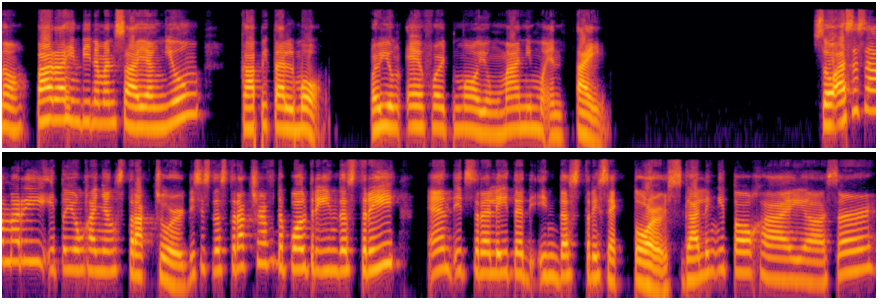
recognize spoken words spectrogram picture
No? Para hindi naman sayang yung capital mo or yung effort mo, yung money mo and time. So as a summary, ito yung kanyang structure. This is the structure of the poultry industry and its related industry sectors. Galing ito kay uh, Sir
